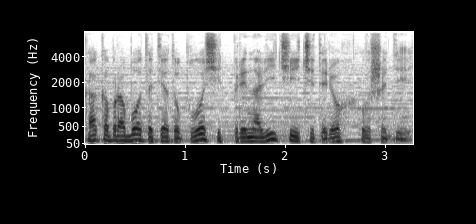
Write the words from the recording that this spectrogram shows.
как обработать эту площадь при наличии четырех лошадей.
